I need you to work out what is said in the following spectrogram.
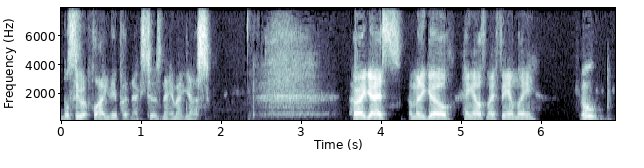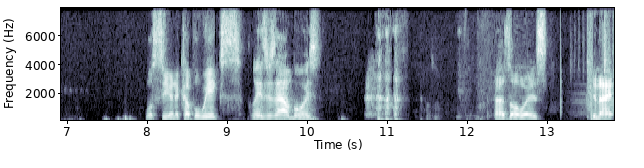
We'll see what flag they put next to his name, I guess. All right, guys, I'm gonna go hang out with my family. Oh, We'll see you in a couple weeks. Blazers out, boys. As always, good night.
